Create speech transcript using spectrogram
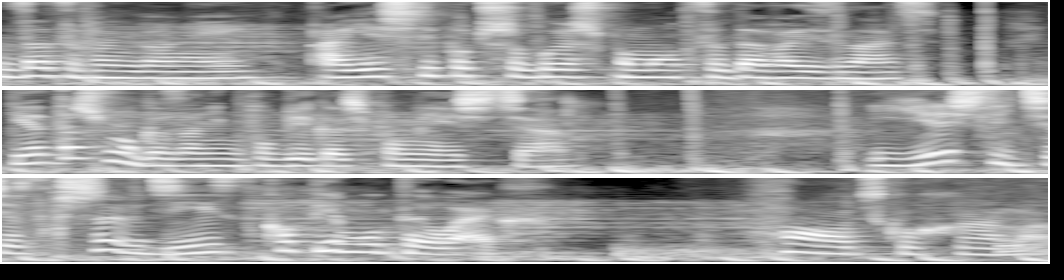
Zadzwoń do niej. A jeśli potrzebujesz pomocy, dawaj znać. Ja też mogę za nim pobiegać po mieście. Jeśli cię skrzywdzi, skopię mu tyłek. Chodź, kochana.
